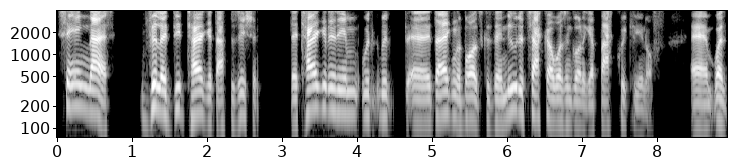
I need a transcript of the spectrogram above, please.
saying that, Villa did target that position. They targeted him with with uh, diagonal balls because they knew that Saka wasn't going to get back quickly enough. Um, well,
